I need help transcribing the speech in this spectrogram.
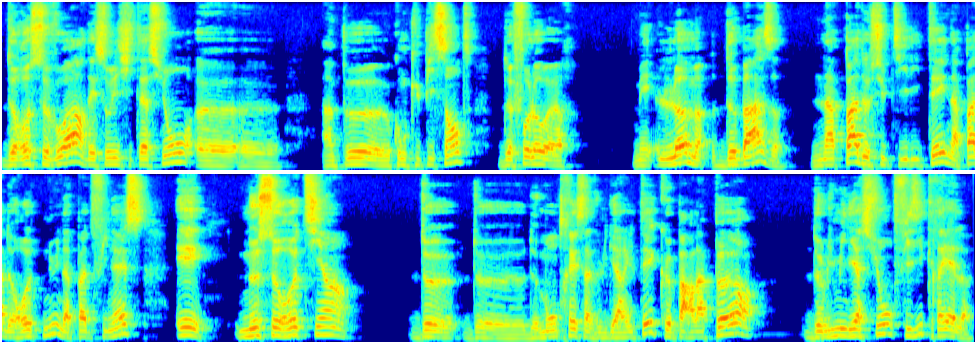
de recevoir des sollicitations euh, euh, un peu concupiscentes de followers. Mais l'homme de base n'a pas de subtilité, n'a pas de retenue, n'a pas de finesse, et ne se retient de, de, de montrer sa vulgarité que par la peur de l'humiliation physique réelle.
